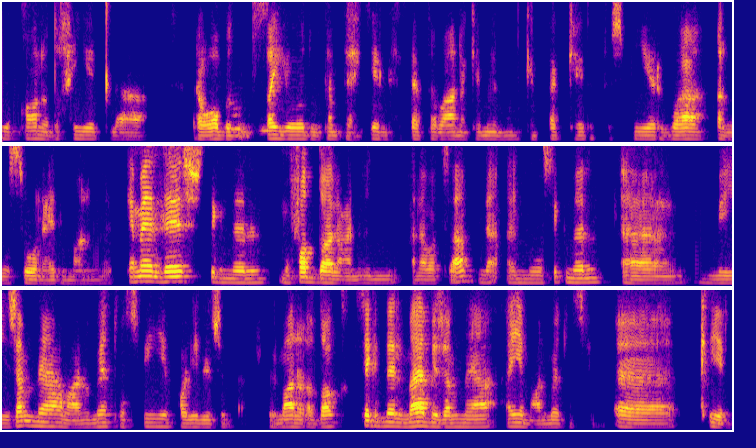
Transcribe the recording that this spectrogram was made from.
وقعنا ضحية روابط التصيد وتم تهكير الحساب تبعنا كمان ممكن فك هذا التشفير والوصول لهذه المعلومات. كمان ليش سيجنال مفضل عن على واتساب؟ لأنه سيجنال آه بيجمع معلومات وصفية قليلة جدا. بالمعنى الأدق سيجنال ما بيجمع أي معلومات وصفية آه كثير.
